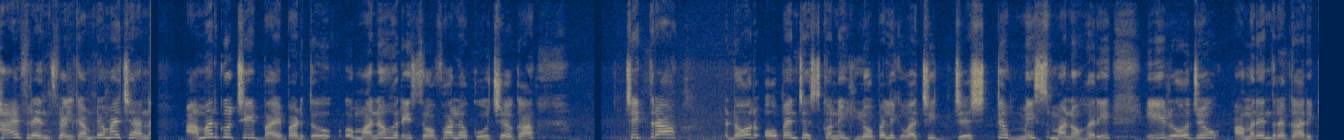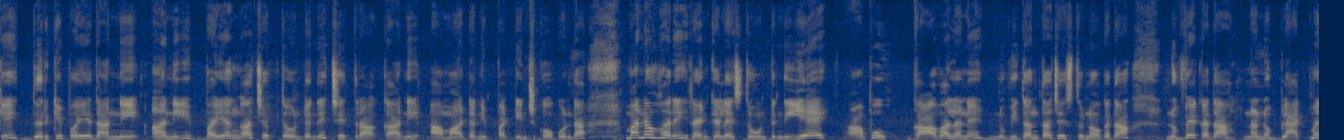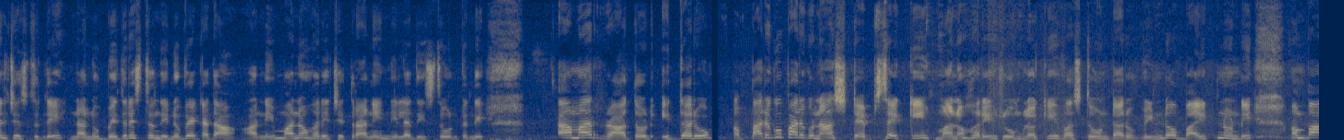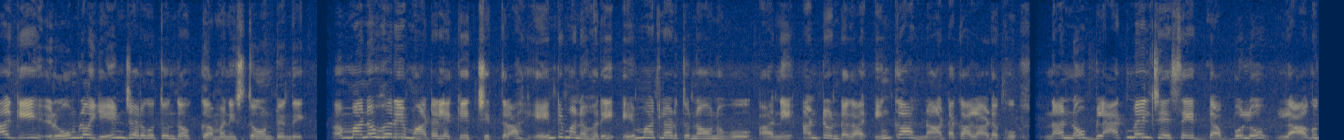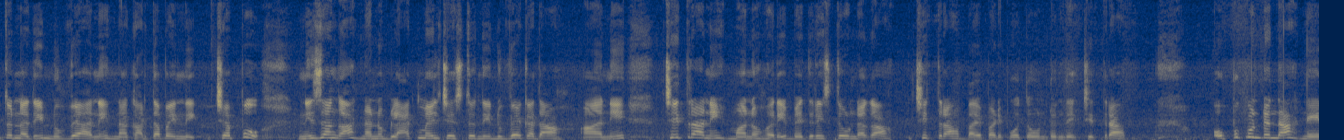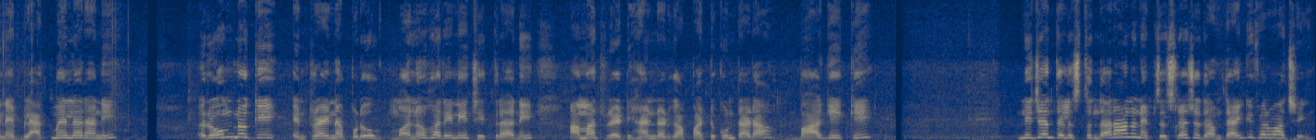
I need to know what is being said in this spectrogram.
Hi friends welcome to my channel Amar గుచ్చి భయపడుతూ మనోహరి సోఫాలో కూర్చోగా చిత్ర డోర్ ఓపెన్ చేసుకొని లోపలికి వచ్చి జస్ట్ మిస్ మనోహరి. ఈరోజు అమరేంద్ర గారికి దొరికిపోయేదాన్ని అని భయంగా చెప్తూ ఉంటుంది చిత్ర. కానీ ఆ మాటని పట్టించుకోకుండా మనోహరి రంకెలేస్తూ ఉంటుంది. ఏ ఆపు కావాలనే నువ్వు ఇదంతా చేస్తున్నావు కదా? నువ్వే కదా నన్ను బ్లాక్మెయిల్ చేస్తుంది నన్ను బెదిరిస్తుంది నువ్వే కదా? అని మనోహరి చిత్రాన్ని నిలదీస్తూ ఉంటుంది. అమర్ రాథోడ్ ఇద్దరు పరుగు పరుగున స్టెప్స్ ఎక్కి మనోహరి రూమ్లోకి వస్తూ ఉంటారు. విండో బయట నుండి బాగి రూమ్లో ఏం జరుగుతుందో గమనిస్తూ ఉంటుంది. మనోహరి మాటలకి చిత్ర ఏంటి మనోహరి? ఏం మాట్లాడుతున్నావు నువ్వు? అని అంటుండగా ఇంకా నాటకాలు ఆడకు నన్ను బ్లాక్మెయిల్ చేసి డబ్బులు లాగుతున్నది నువ్వే అని నాకు అర్థమైంది. చెప్పు నిజంగా నన్ను బ్లాక్మెయిల్ చేస్తుంది నువ్వే కదా అని చిత్రాని మనోహరి బెదిరిస్తూ ఉండగా చిత్ర భయపడిపోతూ ఉంటుంది. చిత్ర ఒప్పుకుంటుందా? నేనే బ్లాక్మెయిలర్ అని? రూమ్లోకి ఎంటర్ అయినప్పుడు మనోహరిని చిత్రాన్ని అమర్ రెడ్ హ్యాండెడ్గా పట్టుకుంటాడా? బాగీకి నిజం తెలుస్తుందా? రాను నెప్సెస్లో చూద్దాం. Thank you for watching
